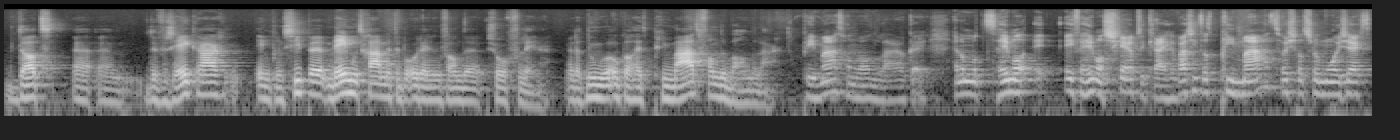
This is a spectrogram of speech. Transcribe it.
dat uh, um, de verzekeraar in principe mee moet gaan met de beoordeling van de zorgverlener. En dat noemen we ook wel het primaat van de behandelaar. Primaat van de behandelaar, oké. En om het helemaal, even helemaal scherp te krijgen, waar zit dat primaat, zoals je dat zo mooi zegt,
